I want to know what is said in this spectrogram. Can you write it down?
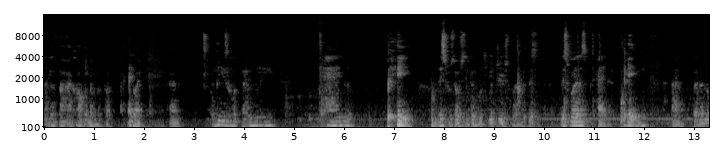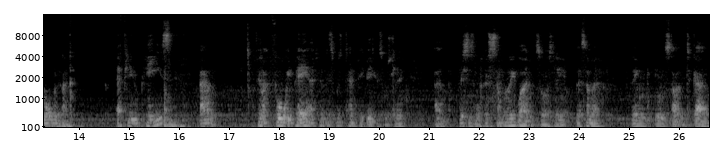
I don't, I, I can't remember, but anyway, um, these were only 10p this was obviously the reduced one, but this this was 10p, um, but they're normally like a few p's. Um, I think like 40p. I think this was 10p because obviously um, this is like a summary one, so obviously the summer thing is starting to go.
